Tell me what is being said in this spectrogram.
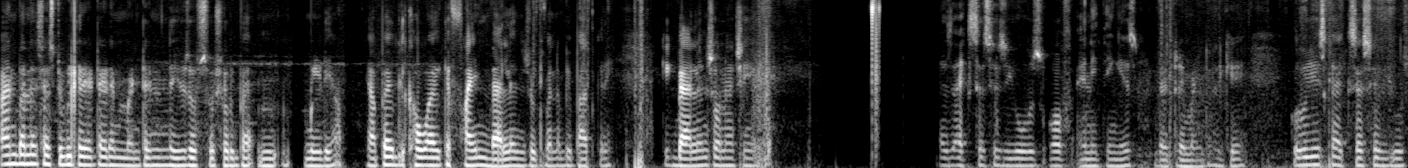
Fine balance has to be created and maintain in the use of social media यहाँ पे लिखा हुआ है कि फाइन बैलेंस जो कि मैंने अभी बात करी, कि बैलेंस होना चाहिए। As excessive use of anything is detrimental कि कोई भी चीज़ का एक्सेसिव यूज़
